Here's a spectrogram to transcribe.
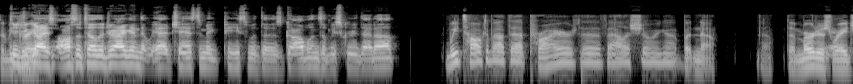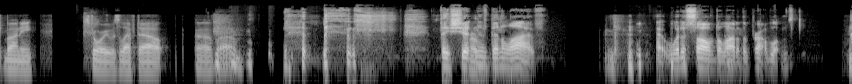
It'll be Did great. you guys also tell the dragon that we had a chance to make peace with those goblins and we screwed that up? We talked about that prior to Valis showing up, but no, no. The murderous Yeah. rage bunny story was left out of. Um, they shouldn't Or- have been alive. That would have solved a lot of the problems.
